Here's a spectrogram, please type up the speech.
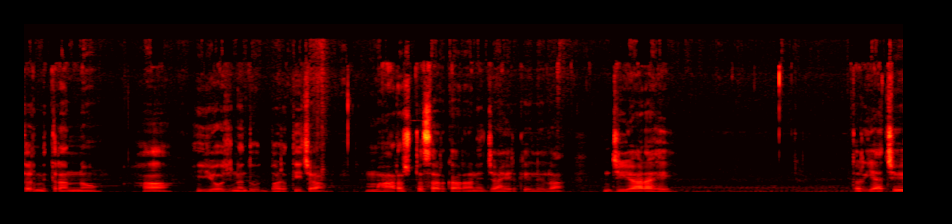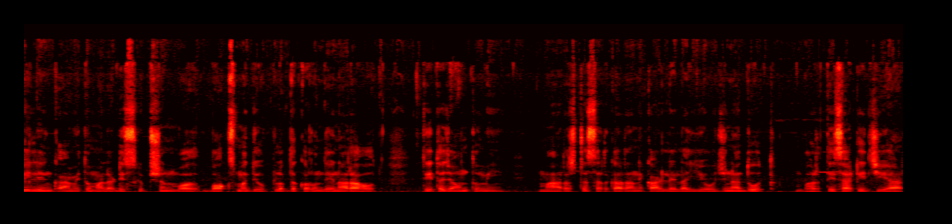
तर मित्रांनो हा योजना दूत भरतीच्या महाराष्ट्र सरकारने जाहीर केलेला जी आर आहे. तर याची लिंक आम्ही तुम्हाला डिस्क्रिप्शन बॉ बॉक्समध्ये उपलब्ध करून देणार आहोत. तिथं जाऊन तुम्ही महाराष्ट्र सरकारने काढलेला योजना दूत भरतीसाठी जी आर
